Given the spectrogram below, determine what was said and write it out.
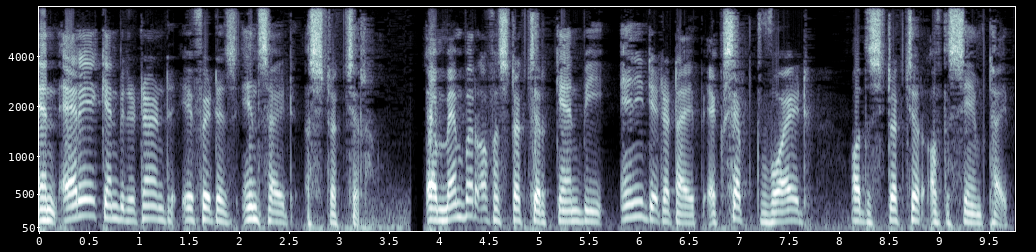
An array can be returned if it is inside a structure. A member of a structure can be any data type except void or the structure of the same type.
